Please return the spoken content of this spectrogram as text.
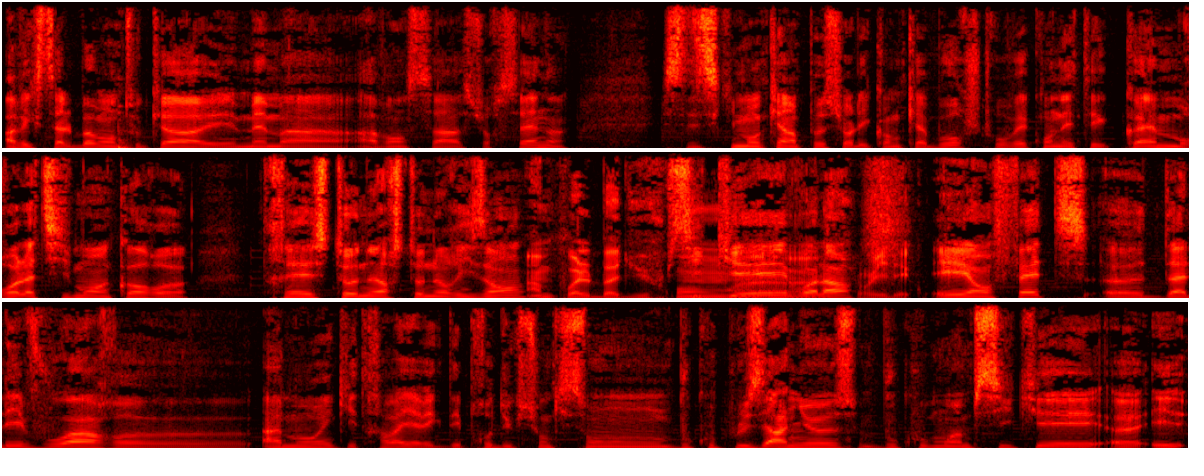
avec cet album en tout cas, et même avant ça sur scène, c'est ce qui manquait un peu sur les Cancabours. Je trouvais qu'on était quand même relativement encore euh, très stoner, stonerisant. Un poil bas du front. Psyché, voilà. l'idée, quoi. Et en fait, euh, d'aller voir euh, Amaury qui travaille avec des productions qui sont beaucoup plus hargneuses, beaucoup moins psychées, euh, et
